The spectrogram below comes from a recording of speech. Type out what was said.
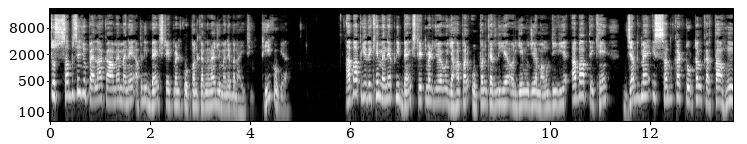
तो सबसे जो पहला काम है, मैंने अपनी बैंक स्टेटमेंट को ओपन करना है जो मैंने बनाई थी। ठीक हो गया? अब आप ये देखें, मैंने अपनी बैंक स्टेटमेंट जो है वो यहाँ पर ओपन कर ली है और ये मुझे अमाउंट दी हुई है। अब आप देखें, जब मैं इस सब का टोटल करता हूँ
